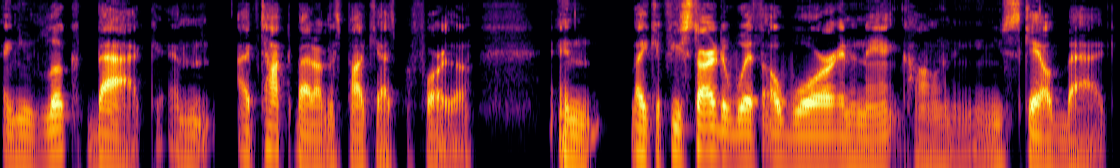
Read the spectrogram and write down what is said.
and you look back, and I've talked about it on this podcast before though, and like if you started with a war in an ant colony and you scaled back,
